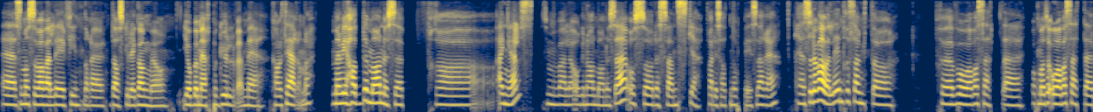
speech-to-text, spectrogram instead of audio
eh, som også var veldig fint når jeg da skulle i gang med å jobbe mer på gulvet med karakteren. da. Men vi hadde manuset fra engelsk, som vel originalmanuset, og så det svenske fra de satte den opp i Sverige. Eh, så det var veldig interessant å prøve å oversette, på en måte oversette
